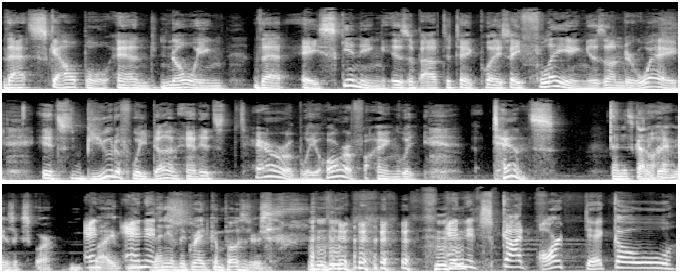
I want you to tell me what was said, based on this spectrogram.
that scalpel and knowing that a skinning is about to take place, a flaying is underway. It's beautifully done, and it's terribly, horrifyingly tense. And it's got a great music score And- by and many of the great composers. and it's got Art Deco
